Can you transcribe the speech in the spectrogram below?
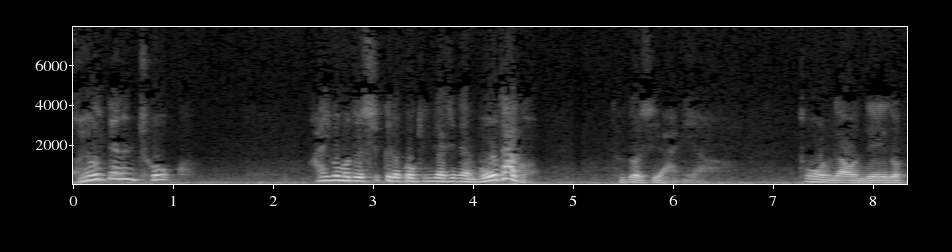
고요한 때는 좋고, 아이고, 뭐더 시끄럽고, 굉장히 못하고, 그것이 아니야. 통원 가운데에도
